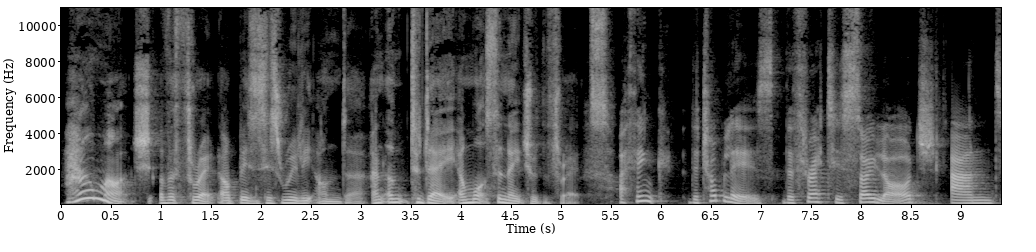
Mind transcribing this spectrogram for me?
how much of a threat are businesses really under and um, today? And what's the nature of the threats? I think the trouble is the threat is so large and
